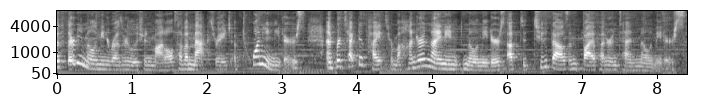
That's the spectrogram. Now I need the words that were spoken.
The 30mm resolution models have a max range of 20 meters and protective heights from 190mm up to 2,510 millimeters.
